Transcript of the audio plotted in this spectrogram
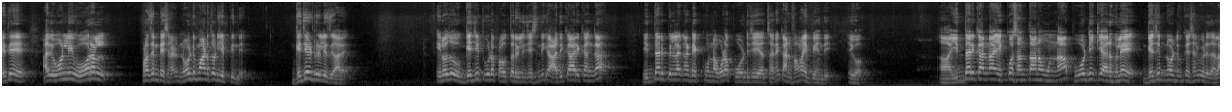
అయితే అది ఓన్లీ ఓవరాల్ ప్రజెంటేషన్ అంటే నోటి మాటతో చెప్పింది. గెజెట్ రిలీజ్ కాలే. ఈరోజు గెజెట్ కూడా ప్రభుత్వం రిలీజ్ చేసింది. ఇక అధికారికంగా ఇద్దరు పిల్లల కంటే ఎక్కువ ఉన్నా కూడా పోటీ చేయొచ్చు అని కన్ఫర్మ్ అయిపోయింది. ఇగో. ఇద్దరికన్నా ఎక్కువ సంతానం ఉన్నా పోటీకి అర్హులే గెజిట్ నోటిఫికేషన్ విడుదల.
